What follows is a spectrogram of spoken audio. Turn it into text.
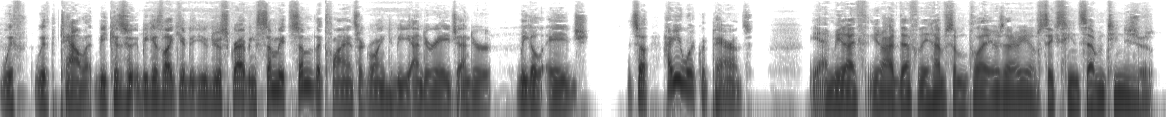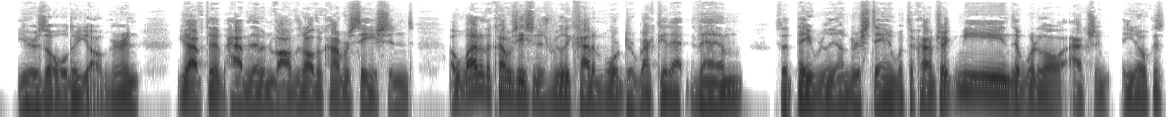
with, with talent? Because, because like you're, you're describing, some, some of the clients are going to be underage, under legal age. And so how do you work with parents? Yeah, I mean, I, you know, I definitely have some players that are, you know, 16, 17 years, years old or younger, and you have to have them involved in all the conversations. A lot of the conversation is really kind of more directed at them so that they really understand what the contract means and what it all actually, you know, because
